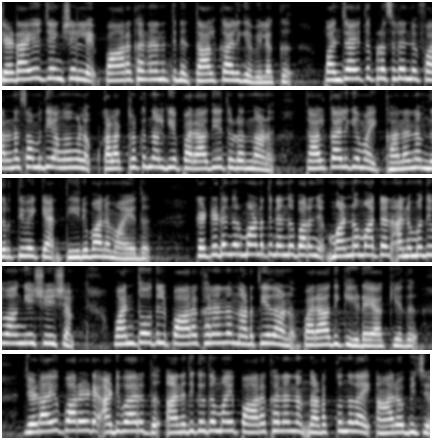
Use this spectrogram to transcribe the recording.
ജഡായു ജംഗ്ഷനിലെ പാറ ഖനനത്തിന് താൽക്കാലിക വിലക്ക്. പഞ്ചായത്ത് പ്രസിഡന്റ് ഭരണസമിതി അംഗങ്ങളും കളക്ടർക്ക് നൽകിയ പരാതിയെ തുടർന്നാണ് താൽക്കാലികമായി ഖനനം നിർത്തിവെക്കാൻ തീരുമാനമായത്. കെട്ടിട നിർമ്മാണത്തിനെന്ന് പറഞ്ഞ് മണ്ണ് മാറ്റാൻ അനുമതി വാങ്ങിയ ശേഷം വൻതോതിൽ പാറഖനനം നടത്തിയതാണ് പരാതിക്ക് ഇടയാക്കിയത്. ജഡായു പാറയുടെ അടിവാരത്ത് അനധികൃതമായി പാറഖനനം നടക്കുന്നതായി ആരോപിച്ച്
